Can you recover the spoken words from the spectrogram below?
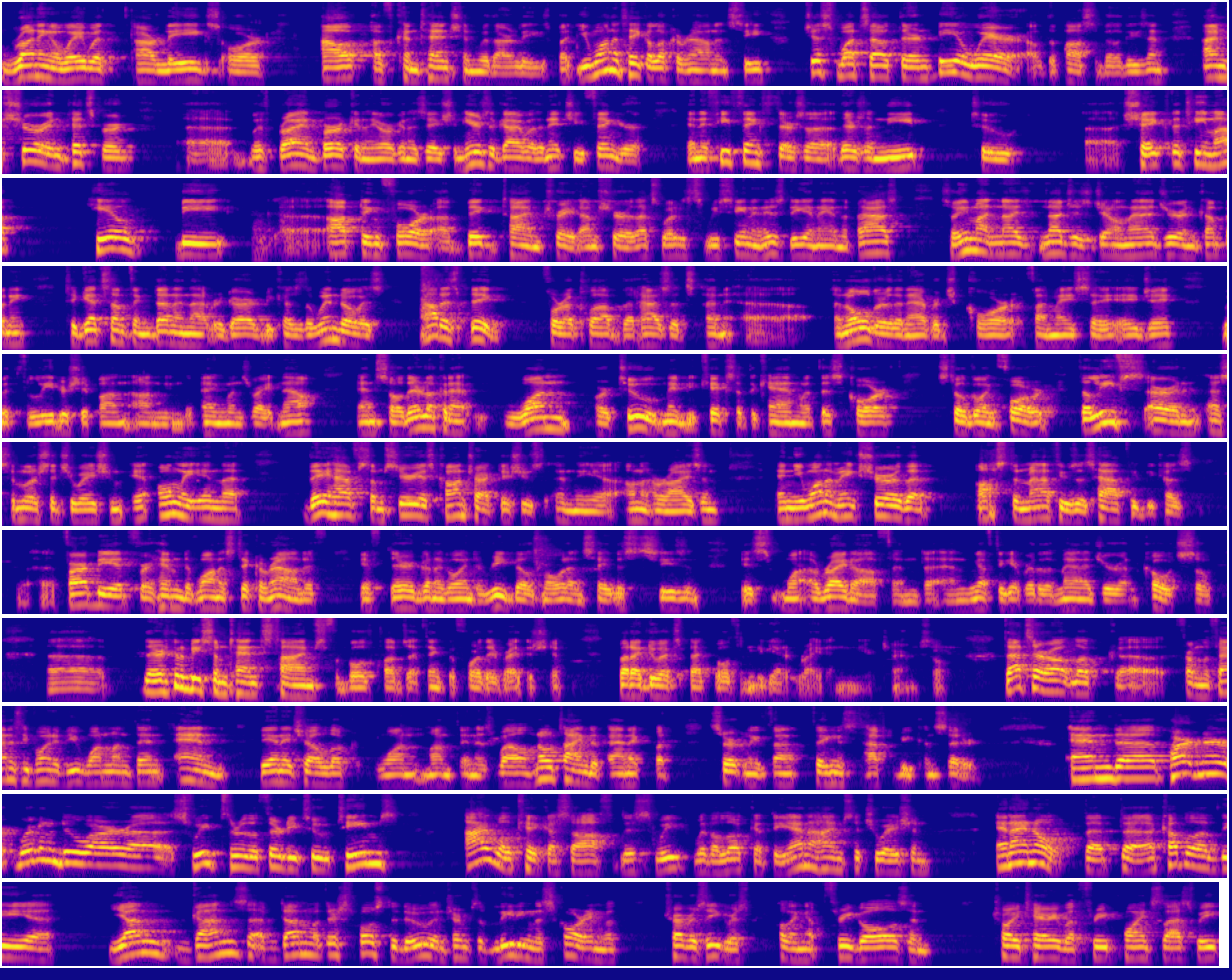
running away with our leagues or out of contention with our leagues. But you want to take a look around and see just what's out there and be aware of the possibilities. And I'm sure in Pittsburgh, uh, with Brian Burke in the organization, here's a guy with an itchy finger, and if he thinks there's a there's a need to uh, shake the team up, he'll be uh, opting for a big time trade. I'm sure that's what we've seen in his DNA in the past. So he might nudge, nudge his general manager and company to get something done in that regard because the window is not as big for a club that has its an, uh, an older than average core, if I may say, AJ, with the leadership on on the Penguins right now. And so they're looking at one or two maybe kicks at the can with this core still going forward. The Leafs are in a similar situation, only in that they have some serious contract issues in the uh, on the horizon, and you want to make sure that Austin Matthews is happy because uh, far be it for him to want to stick around if if they're going to go into rebuild mode and say this season is a write off and and we have to get rid of the manager and coach. So uh, there's going to be some tense times for both clubs, I think, before they right the ship. But I do expect both of them to get it right in the near term. So that's our outlook uh, from the fantasy point of view, one month in, and the NHL look one month in as well. No time to panic, but certainly th- things have to be considered. And uh, partner, we're going to do our uh, sweep through the 32 teams. I will kick us off this week with a look at the Anaheim situation. And I know that uh, a couple of the uh, young guns have done what they're supposed to do in terms of leading the scoring with Trevor Zegras pulling up three goals and Troy Terry with three points last week.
